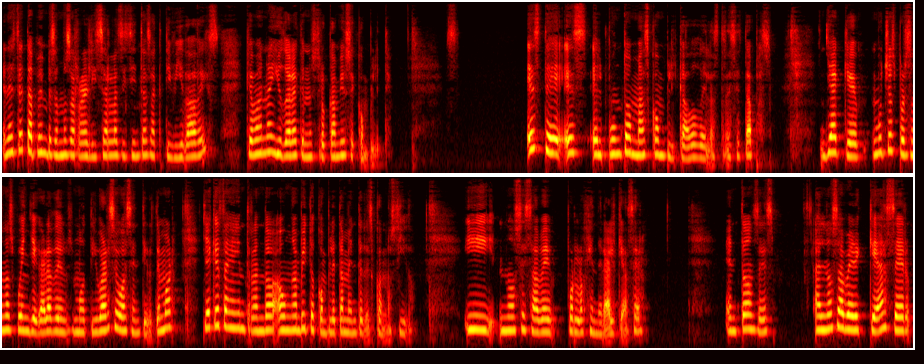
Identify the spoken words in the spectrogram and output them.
En esta etapa empezamos a realizar las distintas actividades que van a ayudar a que nuestro cambio se complete. Este es el punto más complicado de las tres etapas, ya que muchas personas pueden llegar a desmotivarse o a sentir temor, ya que están entrando a un ámbito completamente desconocido y no se sabe por lo general qué hacer. Entonces, al no saber qué hacer,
